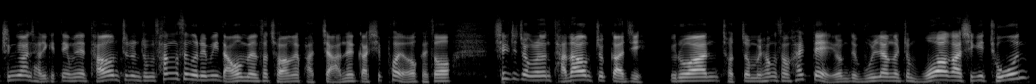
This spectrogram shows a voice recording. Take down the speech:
중요한 자리이기 때문에 다음 주는 좀 상승 흐름이 나오면서 저항을 받지 않을까 싶어요. 그래서 실질적으로는 다다음 주까지 이러한 저점을 형성할 때 여러분들 물량을 좀 모아가시기 좋은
